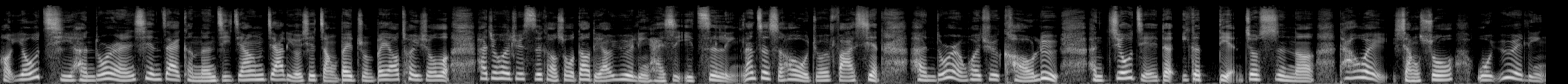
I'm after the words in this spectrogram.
好，尤其很多人现在可能即将家里有一些长辈准备要退休了，他就会去思考说，我到底要月领还是一次领？那这时候我就。发现很多人会去考虑，很纠结的一个点就是呢，他会想说：我月领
